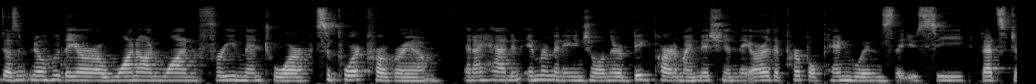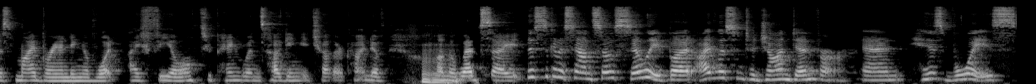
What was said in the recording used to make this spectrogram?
doesn't know who they are, a one on one free mentor support program. And I had an Imerman angel, and they're a big part of my mission. They are the purple penguins that you see. That's just my branding of what I feel two penguins hugging each other kind of mm-hmm. on the website. This is going to sound so silly, but I listened to John Denver and his voice.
